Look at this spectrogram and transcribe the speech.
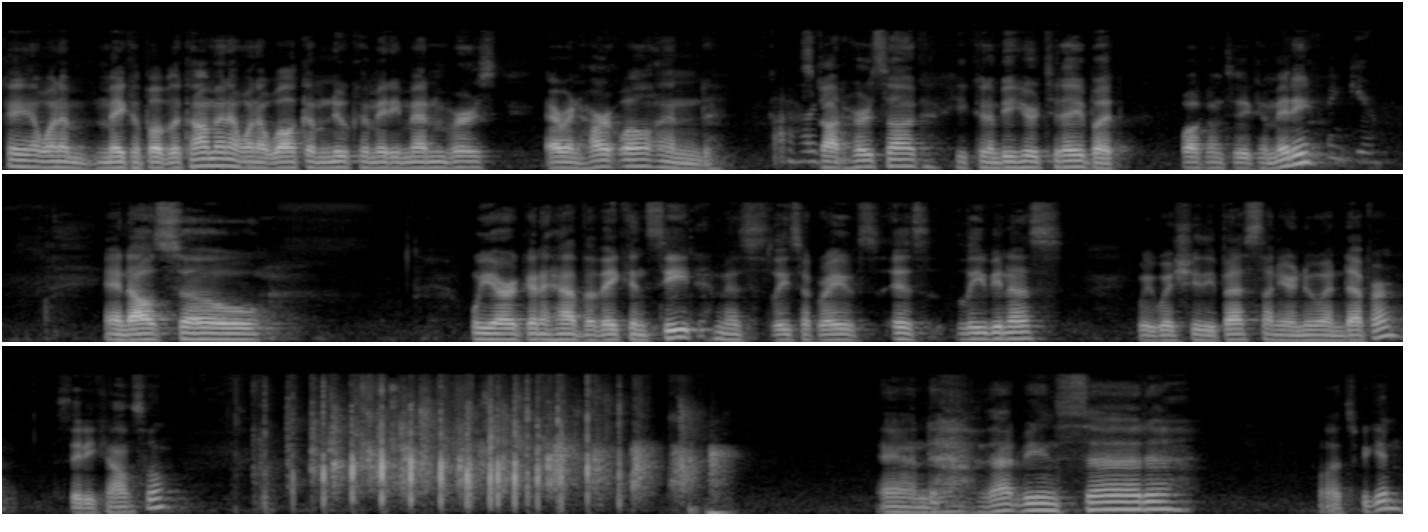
Okay, I want to make a public comment. I want to welcome new committee members, Aaron Hartwell and Scott Herzog. He couldn't be here today, but welcome to the committee. Thank you. And also, we are going to have a vacant seat. Ms. Lisa Graves is leaving us. We wish you the best on your new endeavor, City Council. And that being said, let's begin.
